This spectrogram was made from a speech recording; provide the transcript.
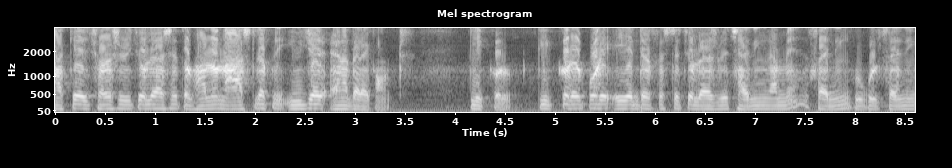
থাকে, সরাসরি চলে আসে, তো ভালো, না আসলে আপনি ইউজার অ্যানাদার অ্যাকাউন্ট ক্লিক করুন। ক্লিক করার পরে এই ইন্টারফেসটা চলে আসবে সাইনিং নামে sign in Google sign in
